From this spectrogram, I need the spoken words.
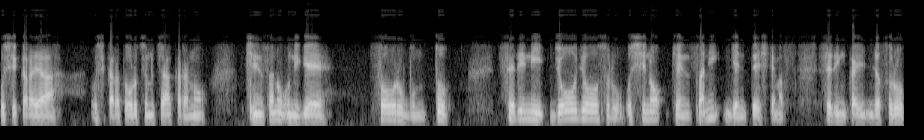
牛からや、牛から通るちの茶からの審査のウニゲソウル分と、競りに上場する牛の検査に限定しています。競りん会じゃする、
